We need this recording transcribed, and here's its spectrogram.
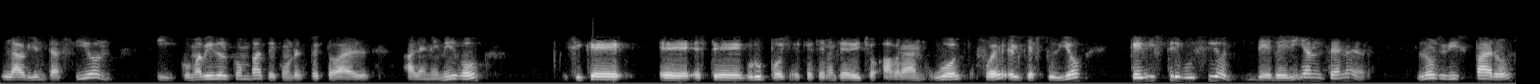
la orientación y cómo ha habido el combate con respecto al, al enemigo, sí que eh, este grupo, especialmente he dicho Abraham Wolf, fue el que estudió qué distribución deberían tener los disparos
